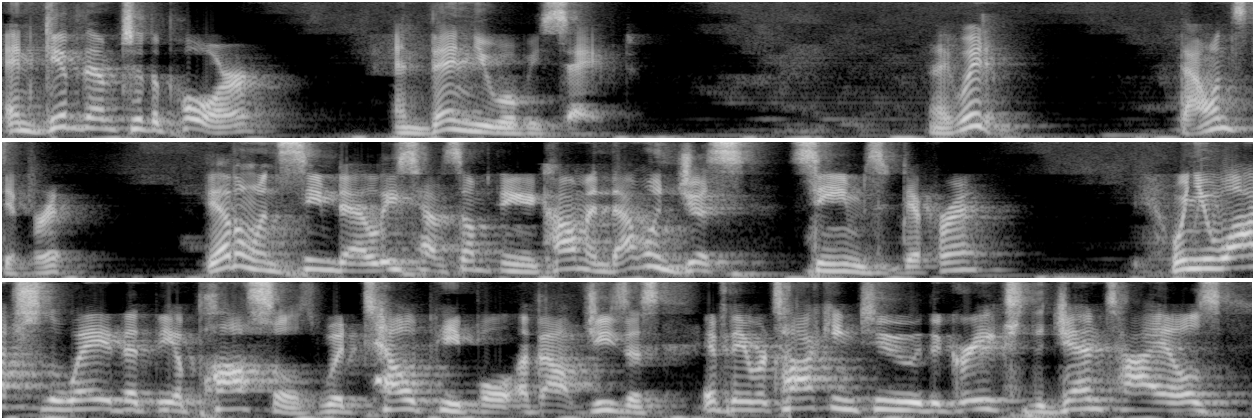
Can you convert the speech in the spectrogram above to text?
and give them to the poor and then you will be saved. i Like, wait a minute. That one's different. The other ones seem to at least have something in common. That one just seems different. When you watch the way that the apostles would tell people about Jesus, if they were talking to the Greeks, the Gentiles,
